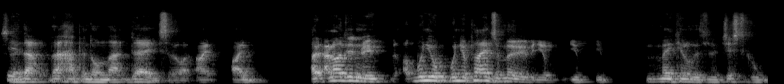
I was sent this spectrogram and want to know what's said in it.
So yeah. that that happened on that day. So I I and I didn't when you're when you're planning to move and you're, you're, you're making all these logistical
